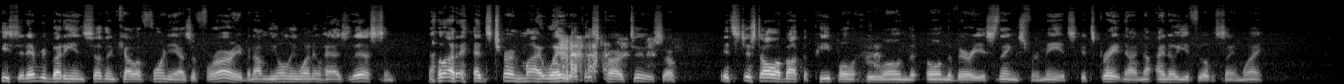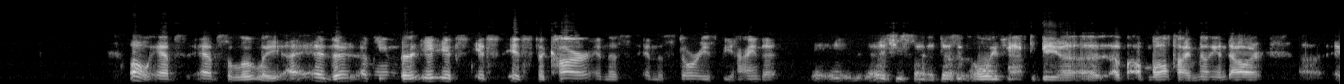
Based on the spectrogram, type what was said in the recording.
He said, Everybody in Southern California has a Ferrari, but I'm the only one who has this. And a lot of heads turned my way with this car, too. So it's just all about the people who own the, own the various things for me. It's, it's great. Now, I know you feel the same way. Oh, absolutely. I, the, I mean, the, it's it's it's the car and the and the stories behind it as you said, it doesn't always have to be a, a, a multi-million dollar uh,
